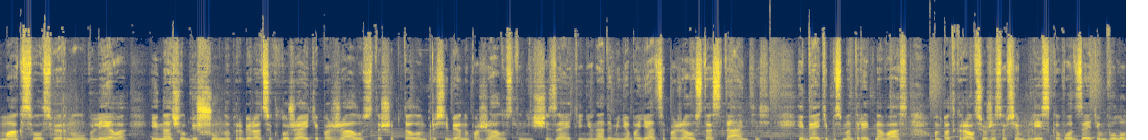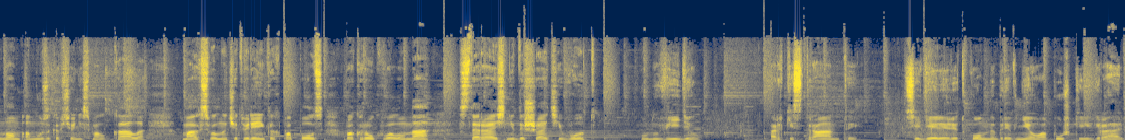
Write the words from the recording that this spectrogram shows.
Максвелл свернул влево и начал бесшумно пробираться к лужайке. «Пожалуйста», — шептал он про себя, — «ну, пожалуйста, не исчезайте, не надо меня бояться, пожалуйста, останьтесь и дайте посмотреть на вас». Он подкрался уже совсем близко, вот за этим валуном, а музыка все не смолкала. Максвелл на четвереньках пополз вокруг валуна, стараясь не дышать, и вот он увидел — оркестранты сидели редком на бревне у опушки и играли,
